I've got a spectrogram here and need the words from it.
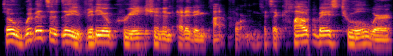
So, Wibbitz is a video creation and editing platform. It's a cloud based tool where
